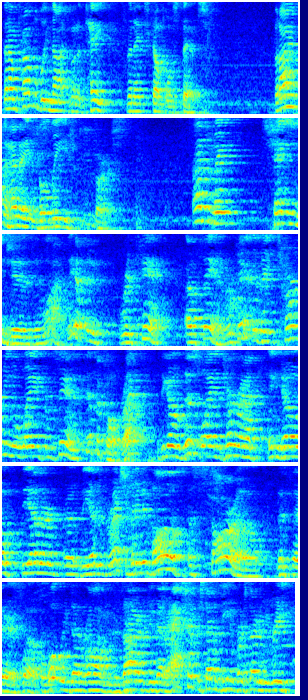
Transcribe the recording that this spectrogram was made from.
then I'm probably not going to take the next couple of steps. But I have to have a belief first. I have to make changes in life. We have to repent of sin. Repent is a turning away from sin. It's difficult, right? To go this way and turn around and go the other uh, the other direction, but it involves a sorrow that's there as well for what we've done wrong and desire to do better. Acts chapter 17, verse 30, we read,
